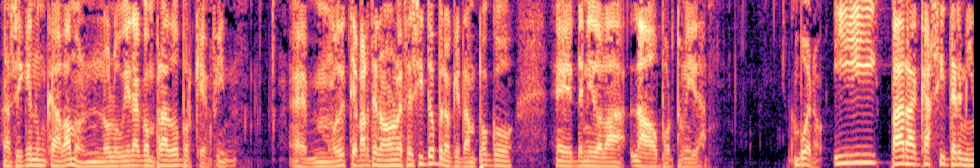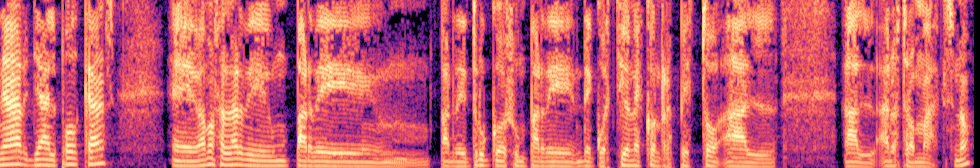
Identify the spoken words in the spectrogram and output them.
así que nunca, vamos, no lo hubiera comprado porque, en fin, eh, modestia aparte no lo necesito, pero que tampoco he tenido la, la oportunidad. Bueno, y para casi terminar ya el podcast, eh, vamos a hablar de un par de un par de trucos, un par de, cuestiones con respecto al, al, a nuestros Macs, ¿no?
